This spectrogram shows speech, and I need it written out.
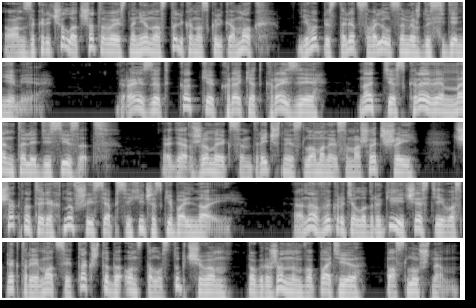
Он закричал, отшатываясь на нее настолько, насколько мог. Его пистолет свалился между сиденьями. Crazed, kooky, cracked, crazy, nutty, screwy, mentally diseased. Одержимый, эксцентричный, сломанный, сумасшедший, чокнутый, рехнувшийся, психически больной. Она выкрутила другие части его спектра эмоций так, чтобы он стал уступчивым, погруженным в апатию, послушным.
